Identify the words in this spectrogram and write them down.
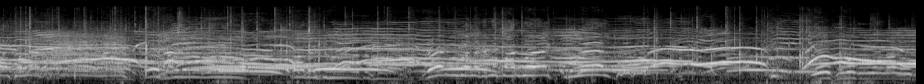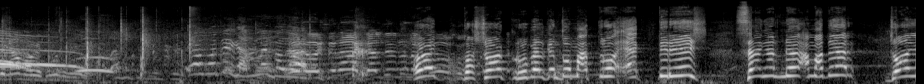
এই, রুবেল। এই, রুবেল। এই, রুবেল কিন্তু পারবে, রুবেল। এই, দর্শক রুবেল কিন্তু মাত্র একত্রিশ। সেকেন্ডে আমাদের। জয়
